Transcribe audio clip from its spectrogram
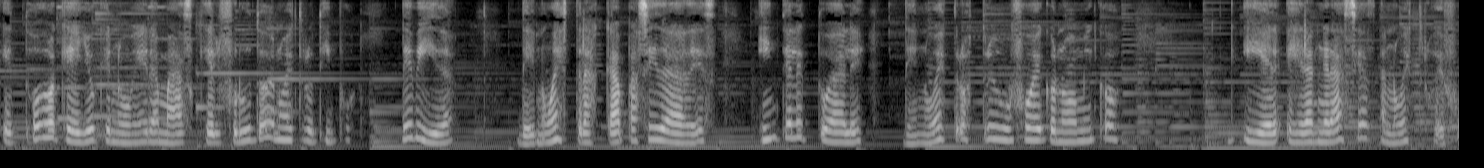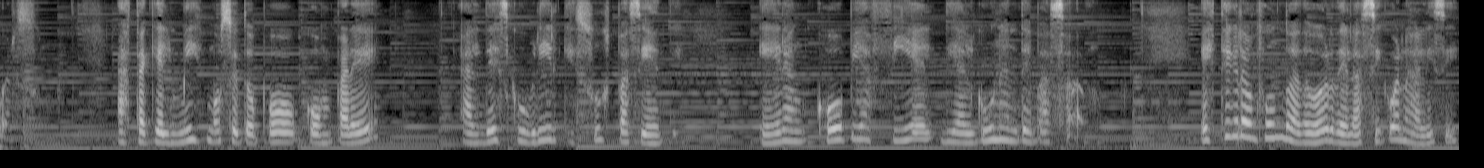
que todo aquello que no era más que el fruto de nuestro tipo de vida, de nuestras capacidades intelectuales, de nuestros triunfos económicos, y er, eran gracias a nuestros esfuerzos. Hasta que él mismo se topó con pared al descubrir que sus pacientes eran copia fiel de algún antepasado. Este gran fundador de la psicoanálisis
